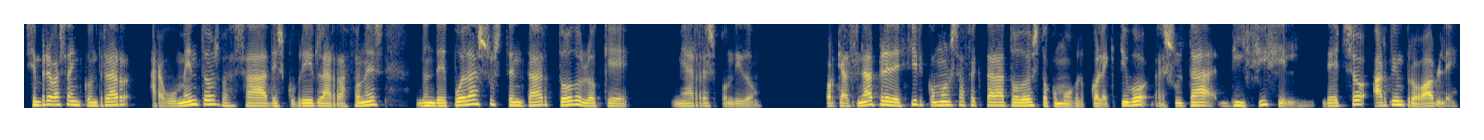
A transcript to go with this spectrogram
Siempre vas a encontrar argumentos, vas a descubrir las razones donde puedas sustentar todo lo que me has respondido. Porque al final predecir cómo nos afectará todo esto como colectivo resulta difícil, de hecho, harto improbable,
